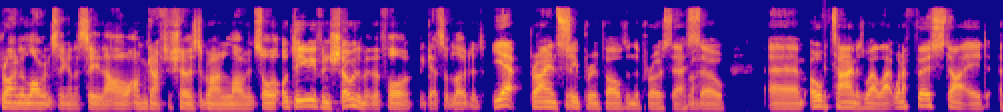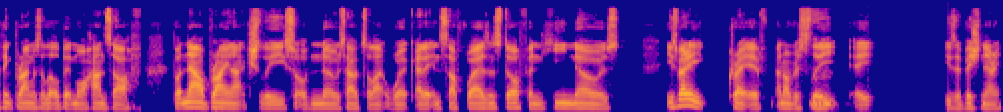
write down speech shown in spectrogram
Brian and Lawrence are going to see that? Oh, I'm going to have to show this to Brian and Lawrence, or, or do you even show them it before it gets uploaded? Yeah, Brian's Yeah. super involved in the process. Right. So um over time as well. Like when I first started, I think Brian was a little bit more hands off, but now Brian actually sort of knows how to like work editing softwares and stuff, and he knows he's very creative and obviously Mm-hmm. he- he's a visionary,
